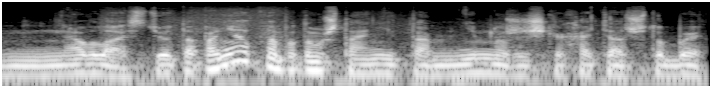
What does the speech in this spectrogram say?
властью, это понятно, потому что они там немножечко хотят, чтобы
